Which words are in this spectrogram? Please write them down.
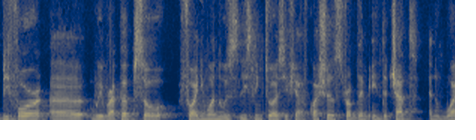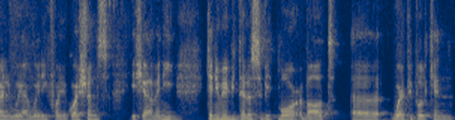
before uh, we wrap up, so for anyone who's listening to us, if you have questions, drop them in the chat. And while we are waiting for your questions, if you have any, can you maybe tell us a bit more about uh, where people can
